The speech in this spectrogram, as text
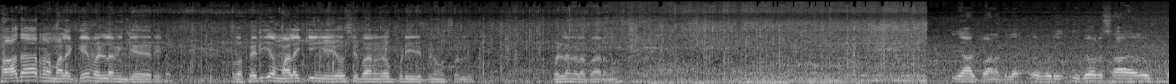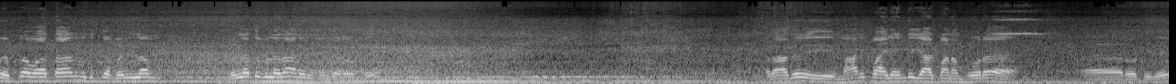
சாதாரண மலைக்கே வெள்ளம் இங்கே ஏறிடும். அப்போ பெரிய மலைக்கு இங்கே யோசிப்பாருங்க இப்படி இருப்பினோம் இருப்பினும் சொல்லி. வெள்ளங்களை பாருங்கள் யாழ்ப்பாணத்தில். இப்படி இது ஒரு சா எப்போ பார்த்தாலும் இதுக்கு வெள்ளம் வெள்ளத்துக்குள்ளே தான் இருக்கு இந்த ரோட்டு அதாவது மானிப்பாயிலேருந்து யாழ்ப்பாணம் போகிற ரோட்டு இது.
